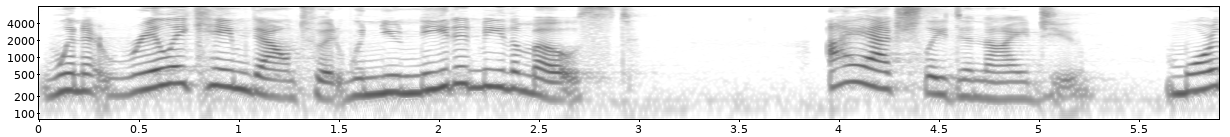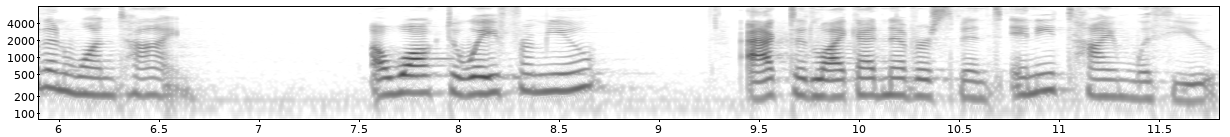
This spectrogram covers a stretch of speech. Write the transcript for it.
when it really came down to it, when you needed me the most, I actually denied you more than one time. I walked away from you, acted like I'd never spent any time with you,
